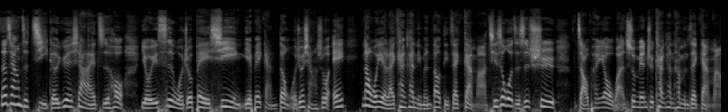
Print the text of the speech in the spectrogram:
那这样子几个月下来之后，有一次我就被吸引，也被感动，我就想说，哎，那我也来看看你们到底在干嘛。其实我只是去找朋友玩，顺便去看看他们在干嘛。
